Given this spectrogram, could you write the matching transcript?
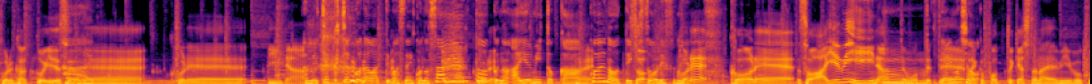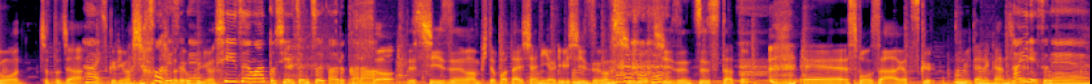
これかっこいいですよね、これいいな。めちゃくちゃこだわってますね。このサイエントークの歩みとか、はい。こういうのできそうですね。これこれそう歩みいいなって思ってて、うんやりましょう。なんかポッドキャストの歩み僕もちょっとじゃあはい。作りましょう、そうですね。シーズン1とシーズン2があるから、そう。でシーズン1ピトパ大社によりシーズン1終了、シーズン2スタート、えースポンサーがつくみたいな感じで、あ、いいですね。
